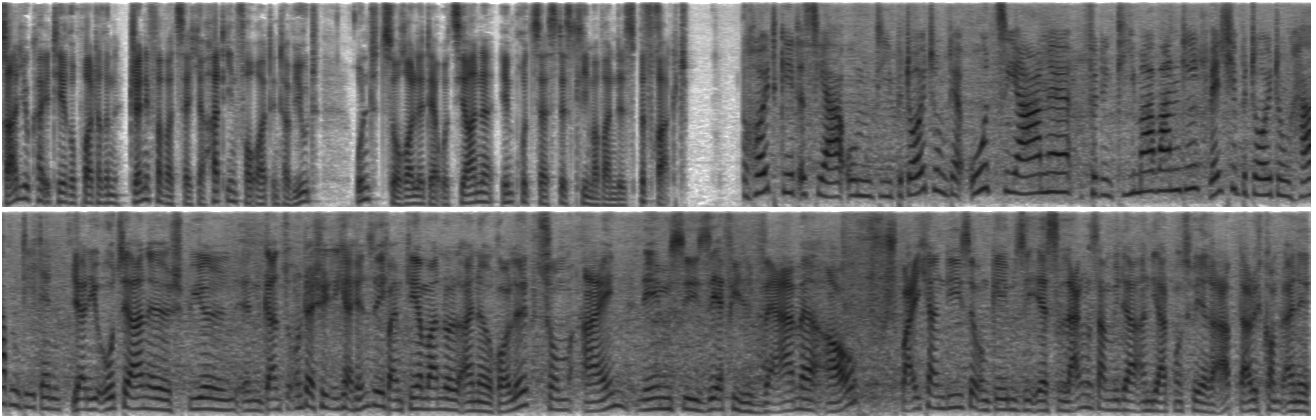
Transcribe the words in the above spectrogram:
Radio KIT-Reporterin Jennifer Watzecher hat ihn vor Ort interviewt und zur Rolle der Ozeane im Prozess des Klimawandels befragt. Heute geht es ja um die Bedeutung der Ozeane für den Klimawandel. Welche Bedeutung haben die denn? Ja, die Ozeane spielen in ganz unterschiedlicher Hinsicht beim Klimawandel eine Rolle. Zum einen nehmen sie sehr viel Wärme auf, speichern diese und geben sie erst langsam wieder an die Atmosphäre ab. Dadurch kommt eine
